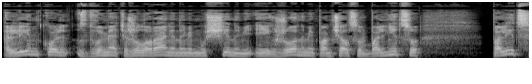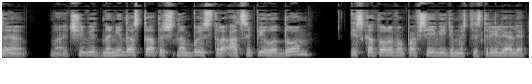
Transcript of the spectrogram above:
Линкольн с двумя тяжело ранеными мужчинами и их женами помчался в больницу. Полиция, очевидно, недостаточно быстро оцепила дом, из которого, по всей видимости, стреляли.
